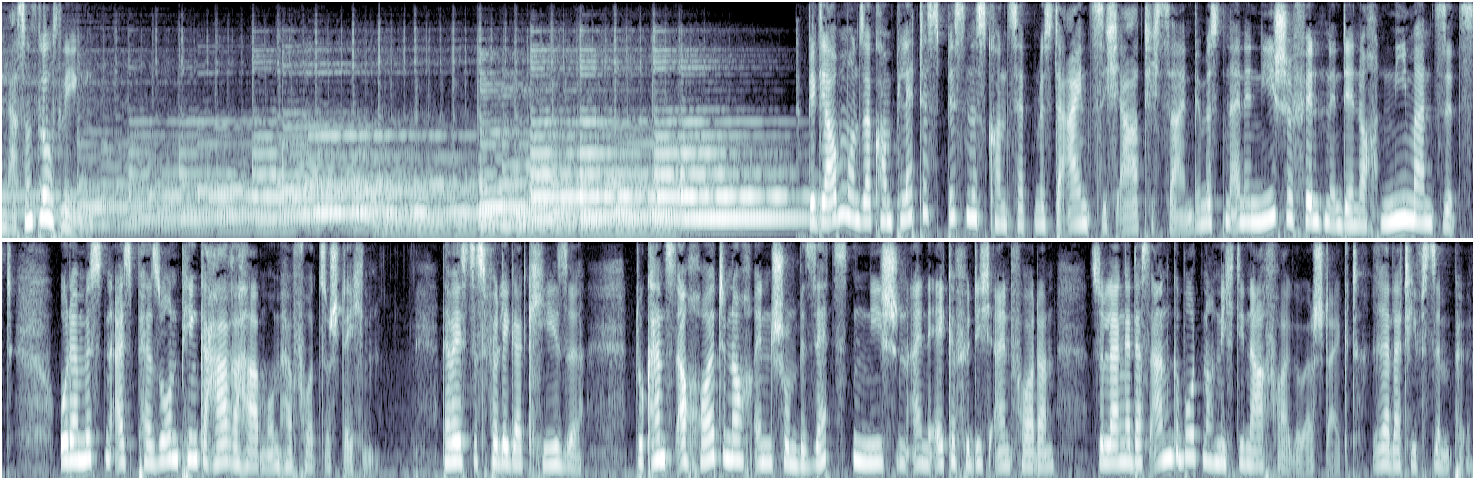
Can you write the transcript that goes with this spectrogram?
lass uns loslegen. Wir glauben, unser komplettes Businesskonzept müsste einzigartig sein. Wir müssten eine Nische finden, in der noch niemand sitzt. Oder müssten als Person pinke Haare haben, um hervorzustechen. Dabei ist es völliger Käse. Du kannst auch heute noch in schon besetzten Nischen eine Ecke für dich einfordern, solange das Angebot noch nicht die Nachfrage übersteigt. Relativ simpel.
